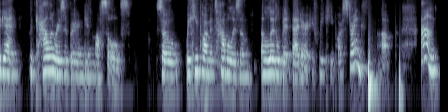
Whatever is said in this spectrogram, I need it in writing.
again, the calories are burned in muscles. So we keep our metabolism a little bit better if we keep our strength up. And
